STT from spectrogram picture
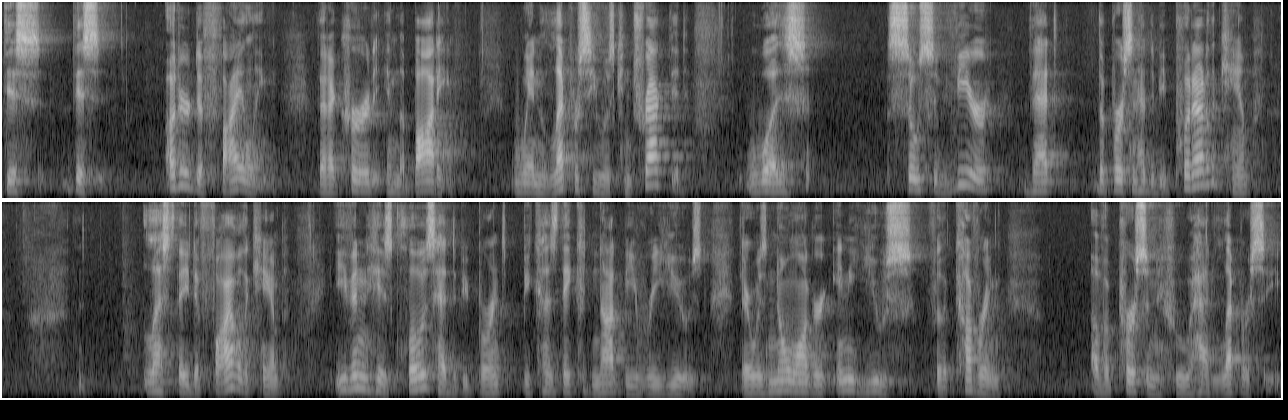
this, this utter defiling that occurred in the body when leprosy was contracted was so severe that the person had to be put out of the camp lest they defile the camp. Even his clothes had to be burnt because they could not be reused. There was no longer any use for the covering of a person who had leprosy.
